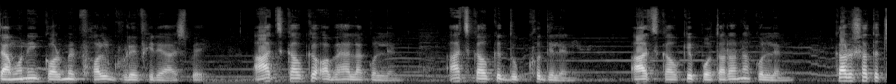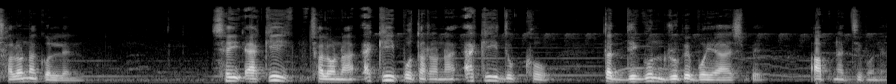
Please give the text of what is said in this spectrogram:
তেমনই কর্মের ফল ঘুরে ফিরে আসবে। আজ কাউকে অবহেলা করলেন, আজ কাউকে দুঃখ দিলেন, আজ কাউকে প্রতারণা করলেন, কারও সাথে ছলনা করলেন। সেই একই ছলনা, একই প্রতারণা, একই দুঃখ তার দ্বিগুণ রূপে বয়ে আসবে আপনার জীবনে।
